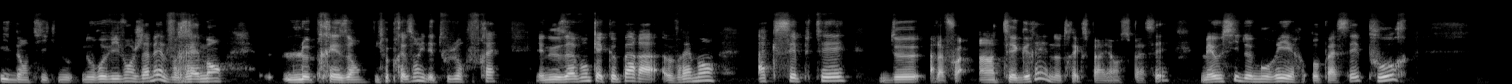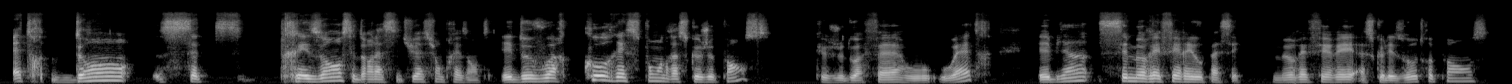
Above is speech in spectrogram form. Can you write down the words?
identique. Nous, nous revivons jamais vraiment le présent. Le présent, il est toujours frais. Et nous avons quelque part à vraiment accepter de à la fois intégrer notre expérience passée, mais aussi de mourir au passé pour être dans cette présence et dans la situation présente et devoir correspondre à ce que je pense que je dois faire ou, être, eh bien, c'est me référer au passé, me référer à ce que les autres pensent,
